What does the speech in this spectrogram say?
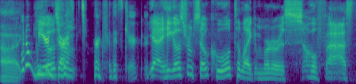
Uh, what a weird dark from, turn for this character. Yeah, he goes from so cool to like murderous so fast.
